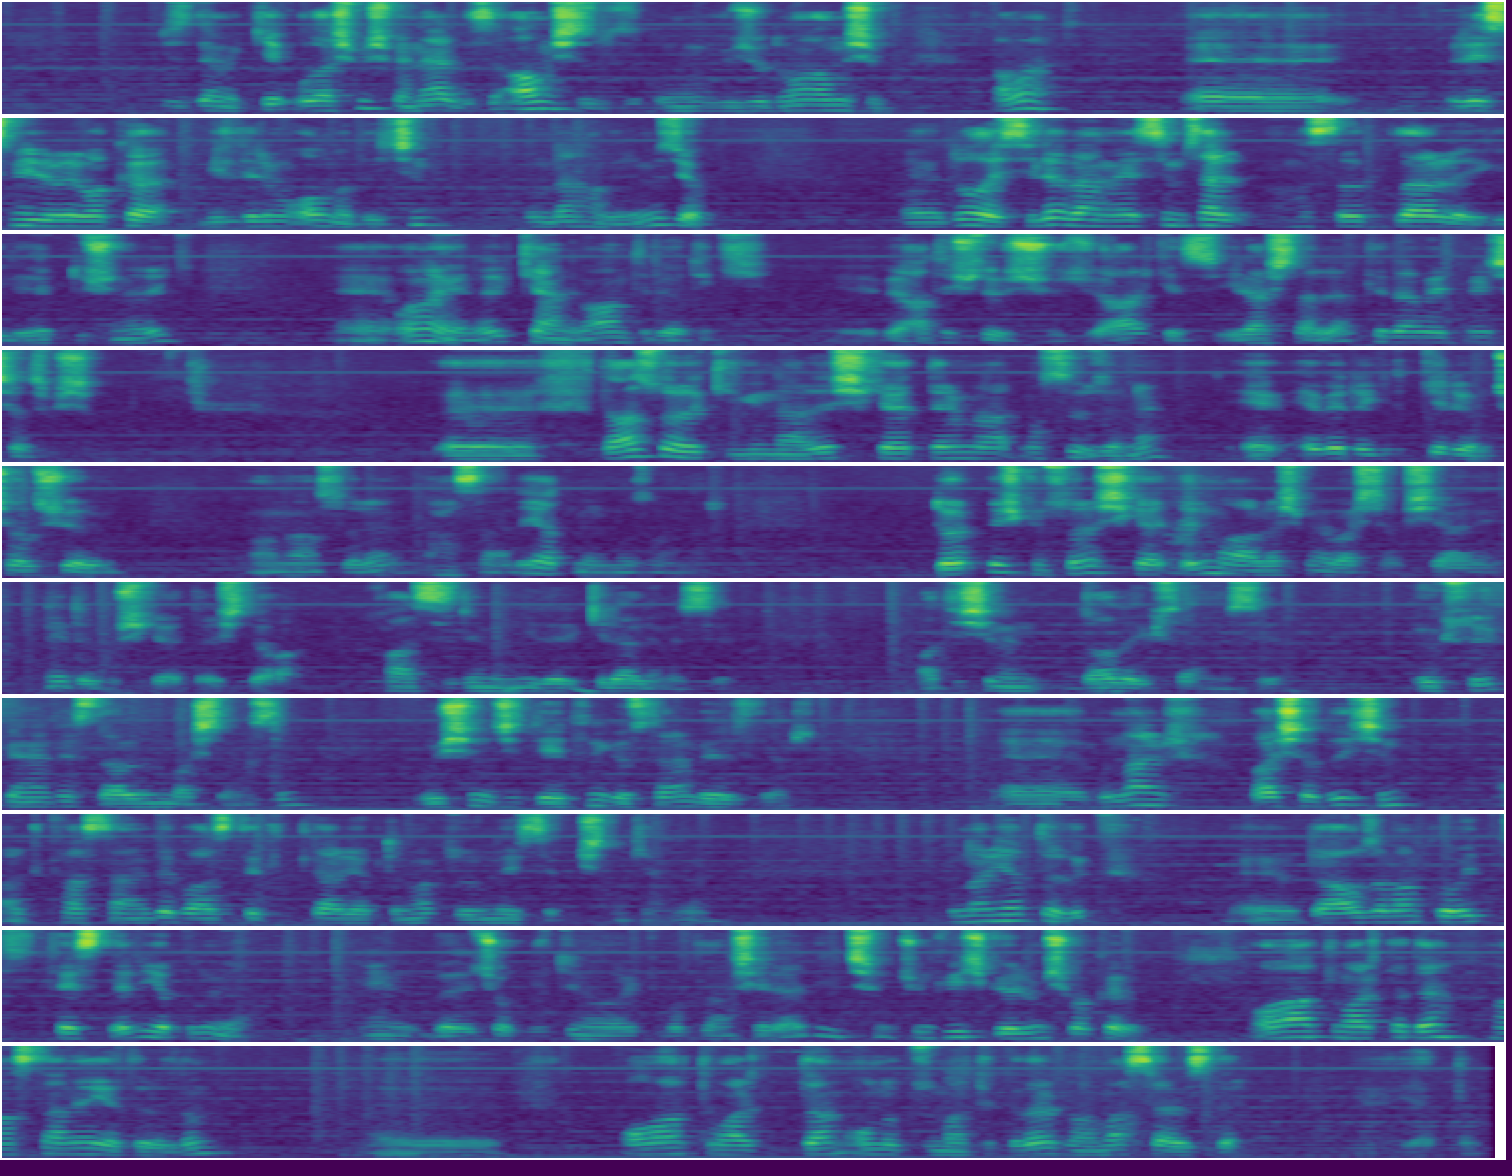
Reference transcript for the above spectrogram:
biz demek ki ulaşmış ve neredeyse almışız biz. Bunu vücuduma almışım. Ama eee, resmi bir vaka bildirimi olmadığı için bundan haberimiz yok. Eee, dolayısıyla ben mevsimsel hastalıklarla ilgili hep düşünerek eee, ona yönelik kendime antibiyotik e, ve ateş düşürücü, ağrı kesici ilaçlarla tedavi etmeye çalışmışım. Ee, Daha sonraki günlerde şikayetlerimin artması üzerine ev- eve de gidip geliyorum, çalışıyorum. Ondan sonra hastanede yatmıyorum o zamanlar. 4-5 gün sonra şikayetlerim ağırlaşmaya başlamış. Yani nedir bu şikayetler? İşte halsizliğimin giderek ilerlemesi, ateşimin daha da yükselmesi, öksürük ve nefes darlığının başlaması bu işin ciddiyetini gösteren belirtiler. Ee, bunlar başladığı için artık hastanede bazı tetkikler yaptırmak zorunda hissetmiştim kendimi. Bunları yaptırdık. Ee, daha o zaman Covid testleri yapılmıyor. Yani böyle çok rutin olarak bakılan şeyler değil. Çünkü- hiç görülmüş vaka yok. 16 Mart'ta da hastaneye yatırıldım. Ee, 16 Mart'tan 19 Mart'a kadar normal serviste e, yattım.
